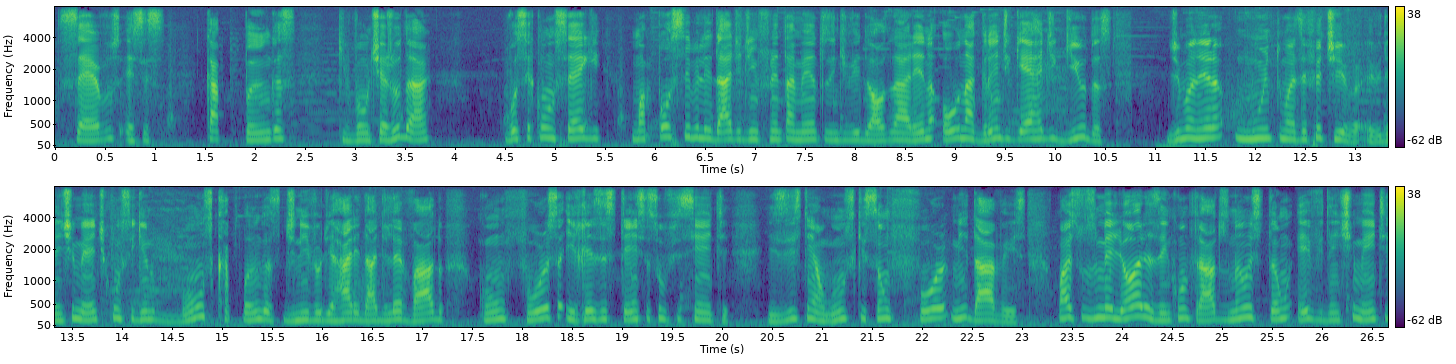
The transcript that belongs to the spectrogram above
servos, esses capangas que vão te ajudar, você consegue uma possibilidade de enfrentamentos individuais na arena ou na grande guerra de guildas de maneira muito mais efetiva, evidentemente conseguindo bons capangas de nível de raridade elevado com força e resistência suficiente. Existem alguns que são formidáveis, mas os melhores encontrados não estão evidentemente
